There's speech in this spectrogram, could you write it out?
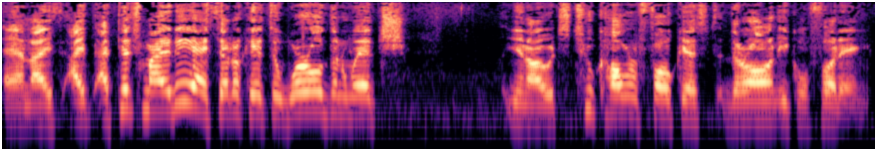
and I, I, I pitched my idea. I said, okay, it's a world in which, you know, it's two color focused. They're all on equal footing.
